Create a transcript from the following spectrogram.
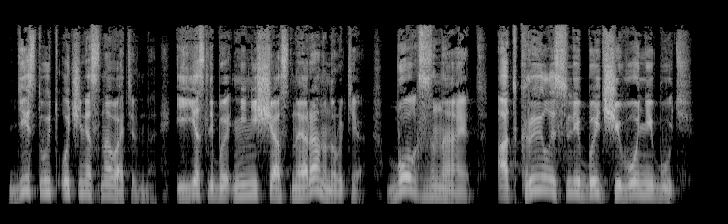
действует очень основательно, и если бы не несчастная рана на руке, бог знает, открылось ли бы чего-нибудь,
